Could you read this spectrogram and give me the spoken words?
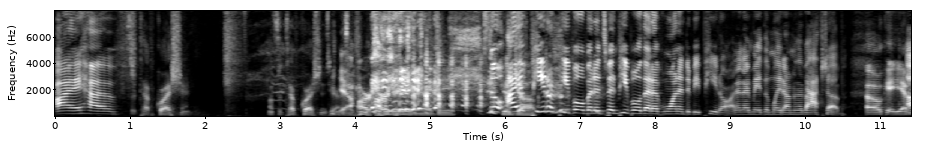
I have It's a tough question. Lots of tough questions here. Yeah, our, our dating maybe. So Good I have peed on people, but it's been people that have wanted to be peed on, and I made them lay down in the bathtub. Oh, okay, you haven't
